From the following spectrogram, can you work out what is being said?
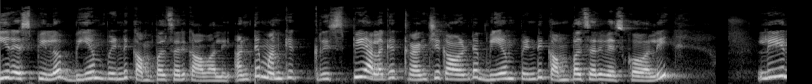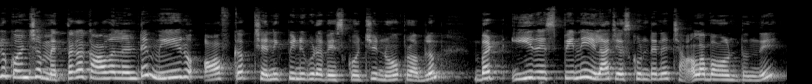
ఈ రెసిపీలో బియ్యం పిండి కంపల్సరీ కావాలి. అంటే మనకి క్రిస్పీ అలాగే క్రంచీ కావాలంటే బియ్యం పిండి కంపల్సరీ వేసుకోవాలి. లేదు కొంచెం మెత్తగా కావాలంటే మీరు హాఫ్ కప్ శనగపిండి కూడా వేసుకోవచ్చు నో ప్రాబ్లం. బట్ ఈ రెసిపీని ఇలా చేసుకుంటేనే చాలా బాగుంటుంది.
